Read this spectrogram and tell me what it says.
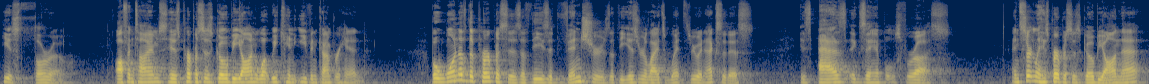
He is thorough. Oftentimes, his purposes go beyond what we can even comprehend. But one of the purposes of these adventures that the Israelites went through in Exodus is as examples for us. And certainly his purposes go beyond that.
